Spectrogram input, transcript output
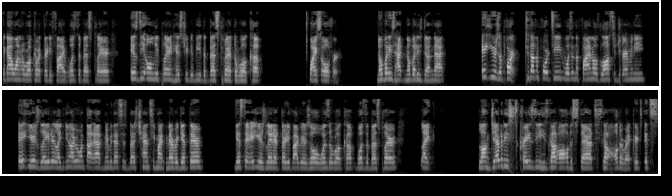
The guy won a World Cup at 35. Was the best player. Is the only player in history to be the best player at the World Cup twice over. Nobody's had. Nobody's done that. Eight years apart. 2014 was in the finals, lost to Germany. Eight years later, like you know, everyone thought ah, maybe that's his best chance. He might never get there gets there eight years later, 35 years old, wins the World Cup, was the best player. Like longevity is crazy. He's got all the stats. He's got all the records. It's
